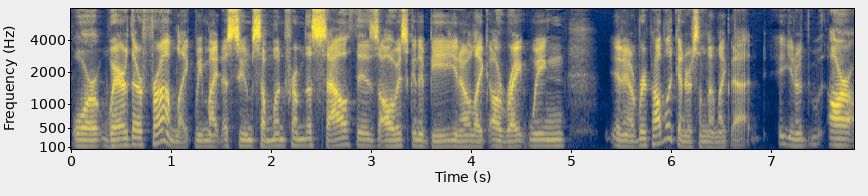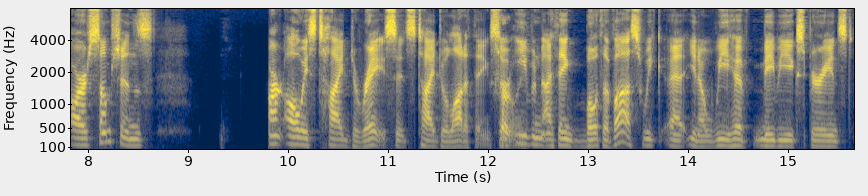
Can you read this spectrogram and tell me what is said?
or where they're from. Like we might assume someone from the South is always going to be, you know, like a right wing, you know, Republican or something like that. You know, our, our assumptions aren't always tied to race. It's tied to a lot of things. So even I think both of us, we, uh, you know, we have maybe experienced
